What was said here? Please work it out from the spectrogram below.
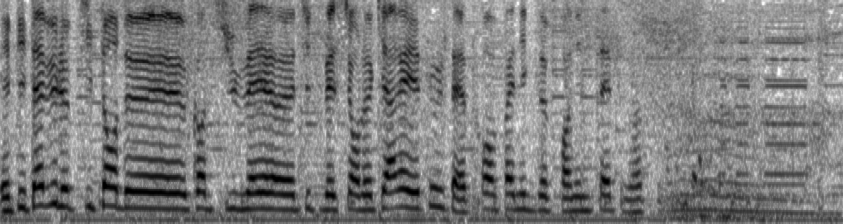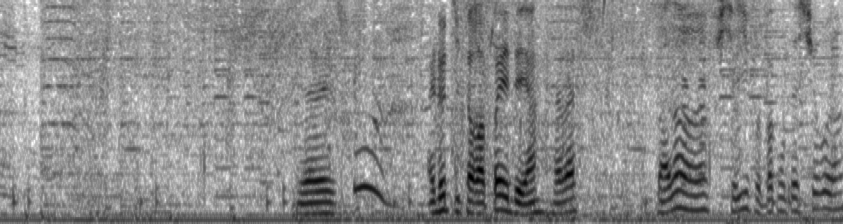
Et puis t'as vu le petit temps de quand tu mets, euh, tu te mets sur le carré et tout, t'es trop en panique de prendre une tête. Ouais, ouais. Ah, L'autre il t'aura pas aidé, hein, la vache. Bah non, hein, dit, faut pas compter sur eux. Hein.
